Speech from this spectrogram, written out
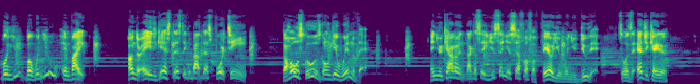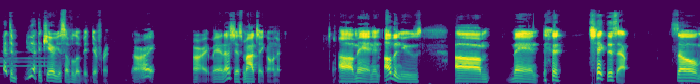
but when you but when you invite underage guests, let's think about that's 14. The whole school is gonna get wind of that, and you're kind of like I said, you're setting yourself up for failure when you do that. So as an educator, you have to you have to carry yourself a little bit different. All right. All right, man. That's just my take on it. Uh man, in other news, um man, check this out. So,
